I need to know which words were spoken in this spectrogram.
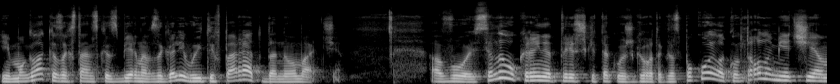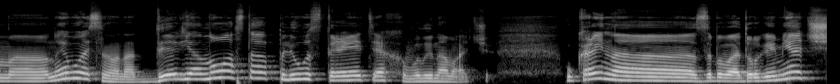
і могла казахстанська збірна взагалі вийти вперед у даному матчі. Ось, але Україна трішки також гру заспокоїла контролем м'ячем. Ну і ось вона 90 плюс третя хвилина матчу. Україна забиває другий м'яч.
